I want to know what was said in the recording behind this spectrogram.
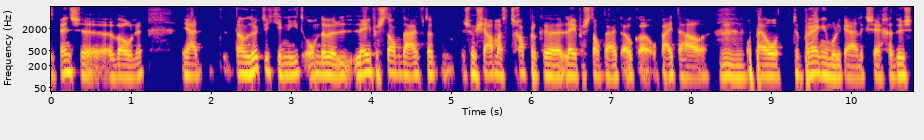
20.000 mensen wonen, ja, dan lukt het je niet om de levensstandaard, de sociaal-maatschappelijke levensstandaard ook op bij te houden. Mm-hmm. Op peil te brengen, moet ik eigenlijk zeggen. Dus,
